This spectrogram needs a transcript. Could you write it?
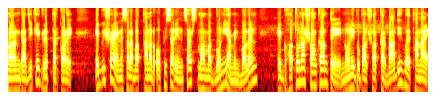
নয়ন গাজীকে গ্রেপ্তার করে। এ বিষয়ে নেসারাবাদ থানার অফিসার ইনচার্জ মোহাম্মদ বনি আমিন বলেন, এ ঘটনা সংক্রান্তে ননীগোপাল সরকার বাদী হয়ে থানায়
